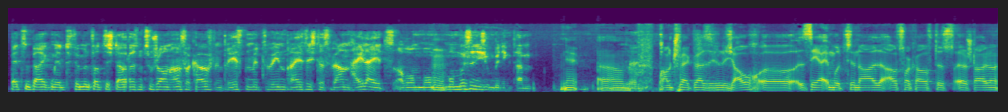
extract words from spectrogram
Betzenberg mit 45.000 Zuschauern ausverkauft und Dresden mit 32, das wären Highlights, aber man, hm. man muss sie nicht unbedingt haben. Nee, ähm, ja. Braunschweig war sicherlich auch äh, sehr emotional ausverkauftes äh, Stadion,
